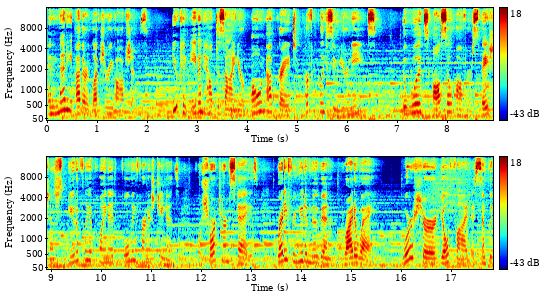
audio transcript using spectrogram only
and many other luxury options. You can even help design your own upgrade to perfectly suit your needs. The Woods also offers spacious, beautifully appointed, fully furnished units for short-term stays, ready for you to move in right away. We're sure you'll find a simply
